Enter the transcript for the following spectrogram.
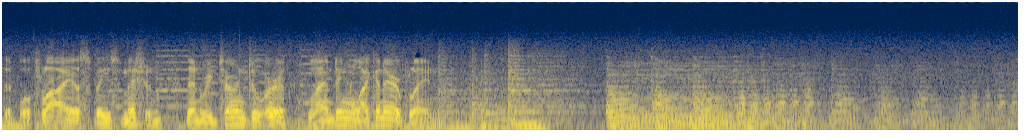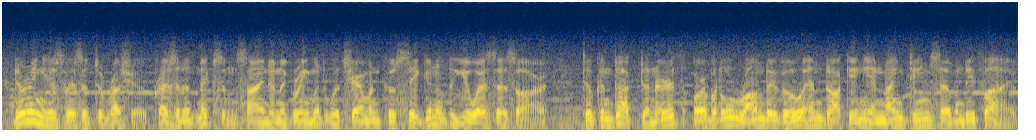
that will fly a space mission, then return to Earth, landing like an airplane. During his visit to Russia, President Nixon signed an agreement with Chairman Kosygin of the USSR to conduct an Earth orbital rendezvous and docking in 1975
